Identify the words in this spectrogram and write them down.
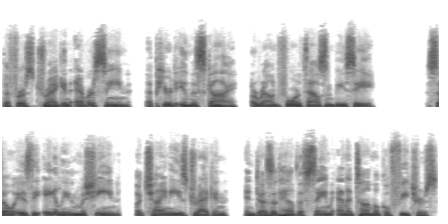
the first dragon ever seen, appeared in the sky, around 4000 BC. So is the alien machine, a Chinese dragon, and does it have the same anatomical features?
